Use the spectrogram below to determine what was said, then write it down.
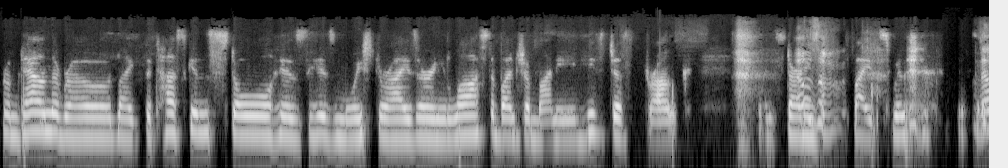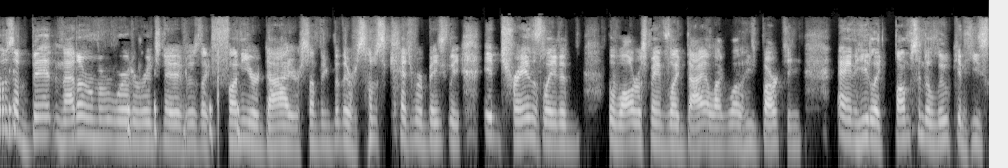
from down the road. Like the tuscans stole his his moisturizer and he lost a bunch of money and he's just drunk and starting a fights with that was a bit, and I don't remember where it originated. It was like "Funny or Die" or something, but there was some sketch where basically it translated the Walrus Man's like dialogue while he's barking, and he like bumps into Luke, and he's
